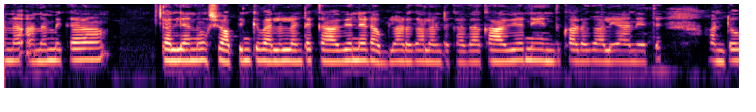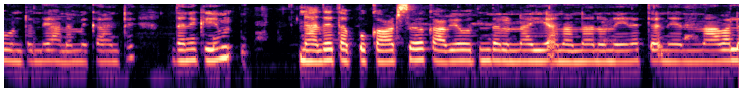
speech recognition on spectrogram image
అన అనమిక కళ్యాణ్ షాపింగ్కి వెళ్ళాలంటే కావ్యనే డబ్బులు అడగాలంట కదా! కావ్యని ఎందుకు అడగాలి అనేది అంటూ ఉంటుంది అనామిక అంటే. దానికి నాదే తప్పు. కార్డ్స్ కావ్య దగ్గర ఉన్నాయి అని అన్నాను. నేనైతే నేను నా వల్ల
